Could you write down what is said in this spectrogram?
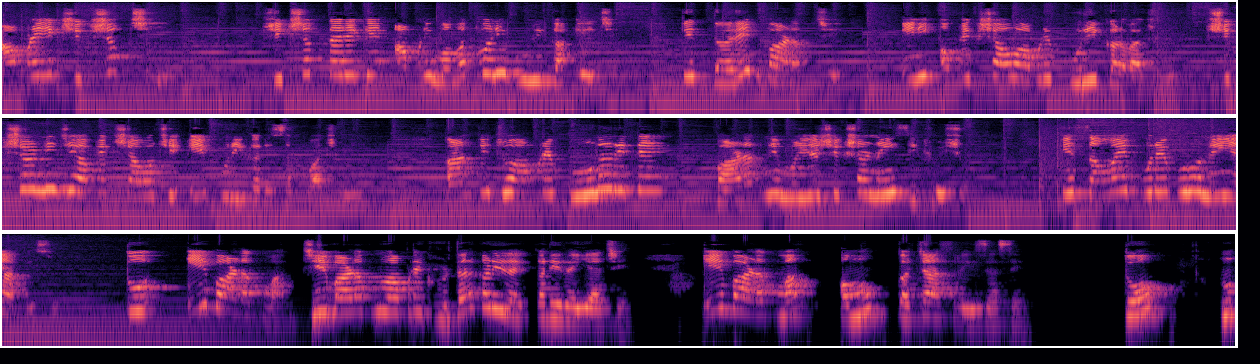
આપણે એક શિક્ષક છીએ. શિક્ષક તરીકે આપણી મહત્વની ભૂમિકા એ છે કે દરેક બાળક છે, એની અપેક્ષાઓ આપણે પૂરી કરવા જોઈએ. શિક્ષણની જે અપેક્ષાઓ છે એ પૂરી કરી શકવા જોઈએ. કારણ કે જો આપણે પૂર્ણ રીતે બાળકને મૂલ્ય શિક્ષણ નહીં શીખવીશું, કે સમય પૂરેપૂરો નહીં આપીશું, તો એ બાળકમાં, જે બાળકનું આપણે ઘડતર કરી રહ્યા છે, એ બાળકમાં અમુક કચાશ રહી જશે. તો હું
